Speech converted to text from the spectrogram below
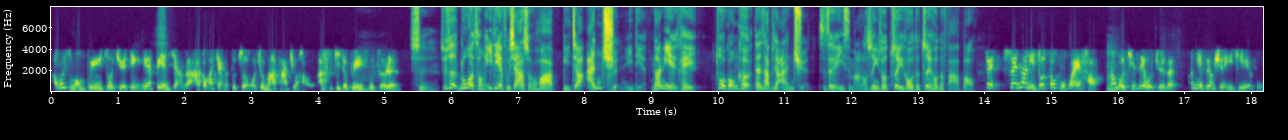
啊，为什么我们不愿意做决定？因为别人讲的啊，都他讲的不准，我就骂他就好了啊，自己就不愿意负责任。嗯、是，就是如果从 ETF 下手的话，比较安全一点，那你也可以做功课，但是它比较安全，是这个意思吗？老师，你说最后的最后的法宝？对，所以那你都都不会好，那我其实也我觉得、嗯、啊，你也不用选 ETF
